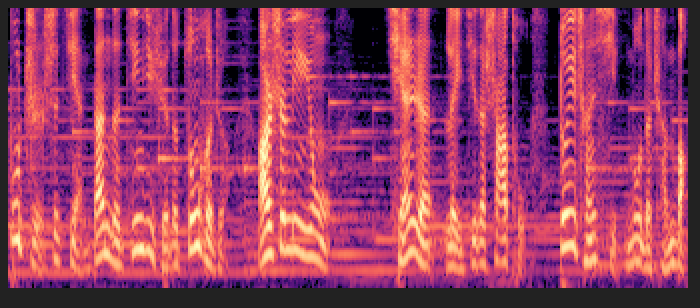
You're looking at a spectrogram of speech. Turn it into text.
不只是简单的经济学的综合者，而是利用前人累积的沙土堆成醒目的城堡。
